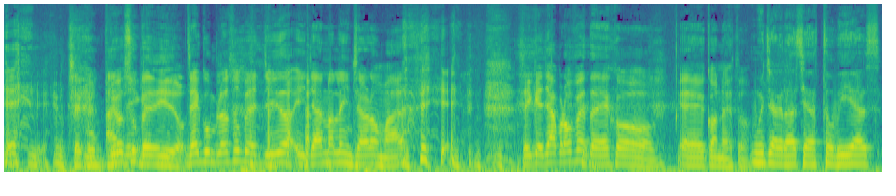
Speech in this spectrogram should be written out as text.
se cumplió su pedido. Se cumplió su pedido y ya no le hincharon más. Así que ya, profe, te dejo eh, con esto. Muchas gracias, Tobías.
